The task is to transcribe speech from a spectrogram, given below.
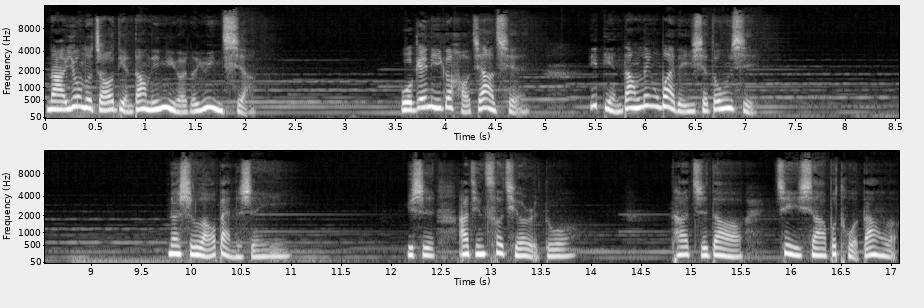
哪用得着典当你女儿的运气啊？我给你一个好价钱，你典当另外的一些东西。那是老板的声音。于是阿金侧起耳朵，他知道这一下不妥当了。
